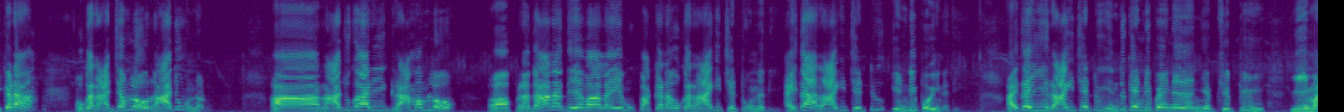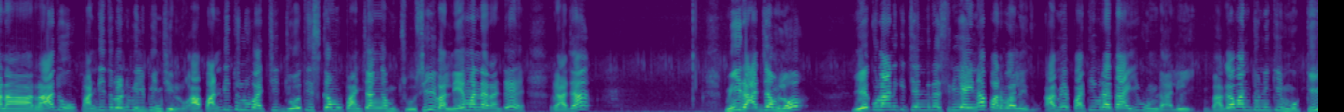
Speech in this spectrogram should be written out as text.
ఇక్కడ ఒక రాజ్యంలో రాజు ఉన్నాడు. ఆ రాజుగారి గ్రామంలో ప్రధాన దేవాలయం పక్కన ఒక రాగి చెట్టు ఉన్నది. అయితే ఆ రాగి చెట్టు ఎండిపోయినది. అయితే ఈ రాగి చెట్టు ఎందుకు ఎండిపోయినది అని చెప్పి చెప్పి ఈ మన రాజు పండితులను పిలిపించిండ్రు. ఆ పండితులు వచ్చి జ్యోతిష్కము పంచాంగం చూసి వాళ్ళు ఏమన్నారంటే రాజా మీ రాజ్యంలో ఏ కులానికి చెందిన స్త్రీ అయినా పర్వాలేదు. ఆమె పతివ్రత అయి ఉండాలి. భగవంతునికి మొక్కి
